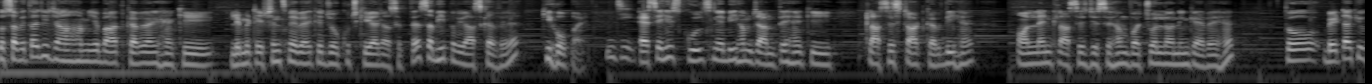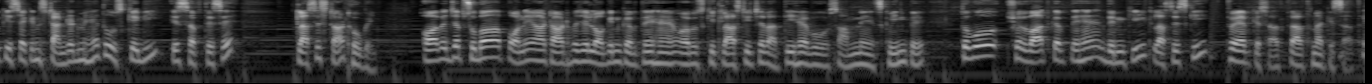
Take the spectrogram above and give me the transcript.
तो सविता जी जहाँ हम ये बात कर रहे हैं कि लिमिटेशंस में रह के जो कुछ किया जा सकता है सभी प्रयास कर रहे हैं कि हो पाए। जी। ऐसे ही स्कूल्स ने भी हम जानते हैं कि क्लासेस स्टार्ट कर दी हैं ऑनलाइन क्लासेस जिसे हम वर्चुअल लर्निंग कह रहे हैं। तो बेटा क्योंकि सेकेंड स्टैंडर्ड में है तो उसके भी इस हफ़्ते से क्लासेस स्टार्ट हो गई। और जब सुबह पौने आठ आठ बजे लॉगिन करते हैं और उसकी क्लास टीचर आती है वो सामने स्क्रीन पे तो वो शुरुआत करते हैं दिन की क्लासेस की प्रेयर के साथ प्रार्थना के साथ।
